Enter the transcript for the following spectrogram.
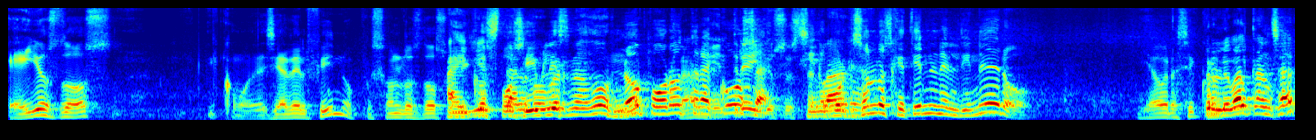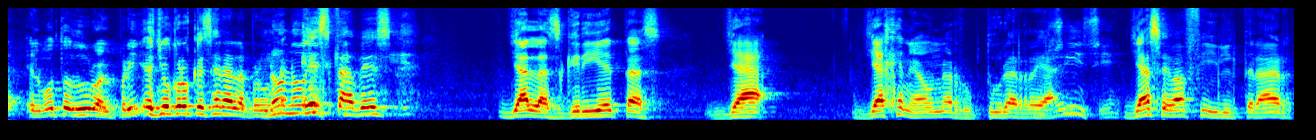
ellos dos, y como decía Delfino, pues son los dos Ahí únicos está el posibles, gobernador, no, ¿no? por otra Claro, cosa, ellos está sino claro. porque son los que tienen el dinero. Y ahora sí, Pero le va a alcanzar el voto duro al PRI. Yo creo que esa era la pregunta. No, no, es Esta vez ya las grietas ya, ya generaron una ruptura real. Sí, sí. Ya se va a filtrar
